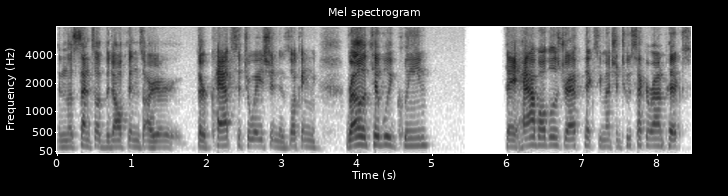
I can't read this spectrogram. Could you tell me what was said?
in the sense of the Dolphins are their cap situation is looking relatively clean. They have all those draft picks. You mentioned two second round picks.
